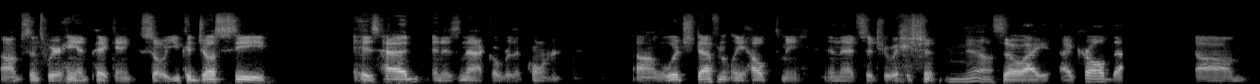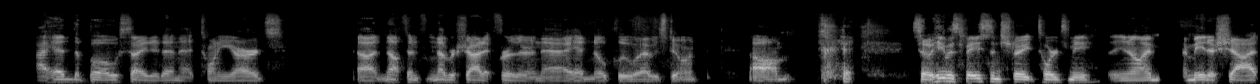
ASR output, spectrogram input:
um, since we were hand picking. So you could just see his head and his neck over the corn, um, which definitely helped me in that situation. Yeah. So I, I crawled down. Um, I had the bow sighted in at 20 yards. Uh, nothing, never shot it further than that. I had no clue what I was doing. Um, so he was facing straight towards me. You know, I, I made a shot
